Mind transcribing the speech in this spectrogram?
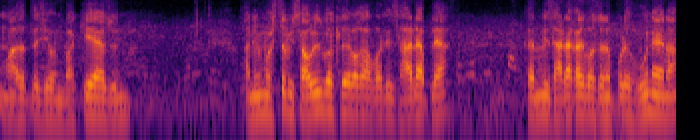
माझं तर जेवण बाकी आहे अजून. आणि मी मस्त मी सावलीत बसलो आहे बघा. वरती झाड आपल्या. कारण मी झाडाखाली बसलो ना पुढे होऊ आहे ना.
